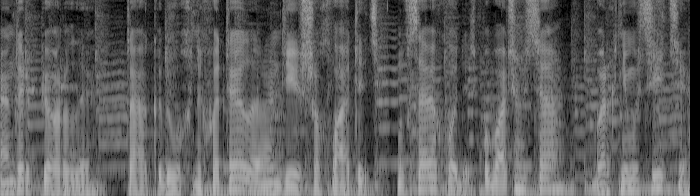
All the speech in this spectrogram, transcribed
ендерпьорли. Так, двох не хватило, надію, що хватить. Ну все виходить, побачимося в верхньому світі.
